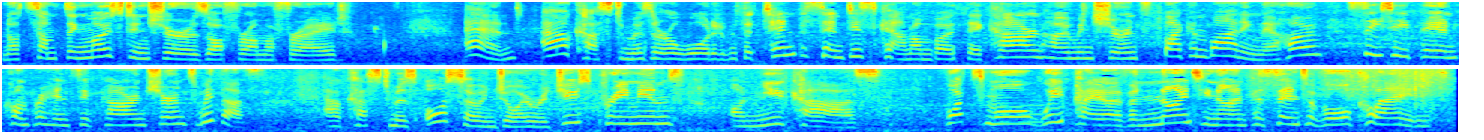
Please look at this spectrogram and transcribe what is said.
Not something most insurers offer, I'm afraid. And our customers are awarded with a 10% discount on both their car and home insurance by combining their home, CTP, and comprehensive car insurance with us. Our customers also enjoy reduced premiums on new cars. What's more, we pay over 99% of all claims.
